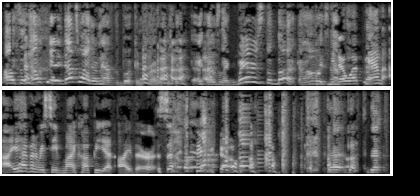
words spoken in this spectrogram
I said, okay, that's why I don't have the book in front of me. I was like, where's the book? I always You know what, ma'am? I haven't received my copy yet either. So there you go. that, that,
